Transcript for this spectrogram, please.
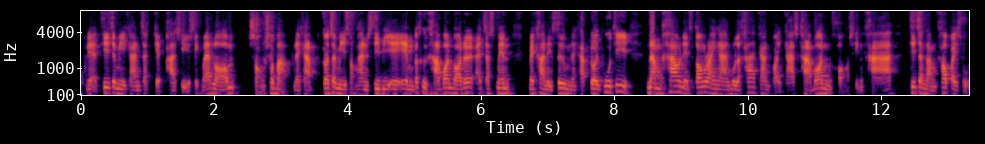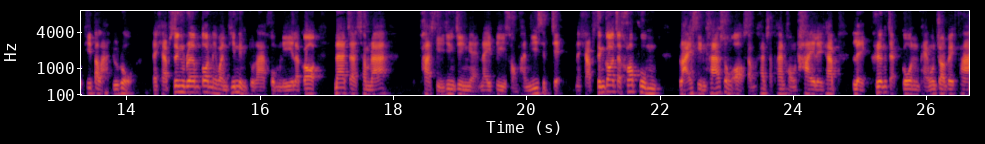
ปเนี่ยที่จะมีการจัดเก็บภาษีสิ่งแวดล้อม 2 ฉบับนะครับ ก็จะมี2อัน CBAM ก็คือ Carbon Border Adjustment Mechanism นะครับ โดยผู้ที่นำเข้าเนี่ยจะต้องรายงานมูลค่าการปล่อยก๊าซคาร์บอนของสินค้า ที่จะนำเข้าไปสู่ที่ตลาดยุโรปนะครับ ซึ่งเริ่มต้นในวันที่ 1 ตุลาคมนี้ แล้วก็น่าจะชำระภาษีจริงๆเนี่ยในปี 2027 นะครับ ซึ่งก็จะครอบคลุม หลายสินค้าส่งออกสำคัญสำคัญของไทยเลยครับเหล็กเครื่องจักรกลแผงวงจรไฟฟ้า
